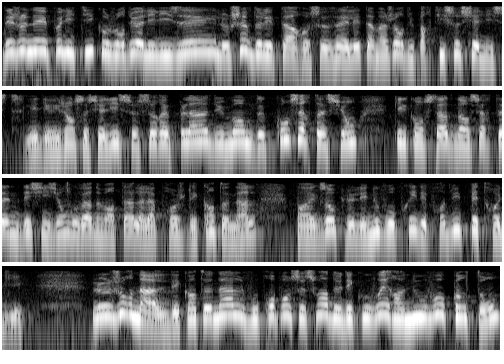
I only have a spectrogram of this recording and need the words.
Déjeuner politique aujourd'hui à l'Élysée, le chef de l'État recevait l'état-major du Parti socialiste. Les dirigeants socialistes se seraient plaints du manque de concertation qu'ils constatent dans certaines décisions gouvernementales à l'approche des cantonales, par exemple les nouveaux prix des produits pétroliers. Le journal des cantonales vous propose ce soir de découvrir un nouveau canton,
